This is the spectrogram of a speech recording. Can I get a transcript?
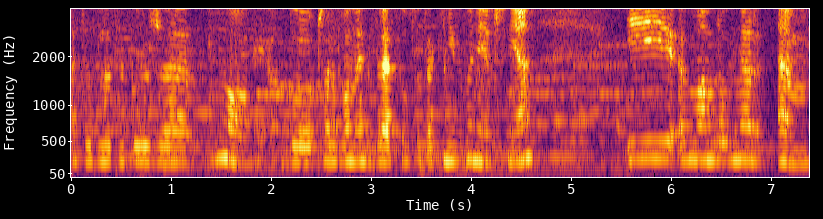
a to dlatego, że no, do czerwonych dresów to tak niekoniecznie. I mam rozmiar M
